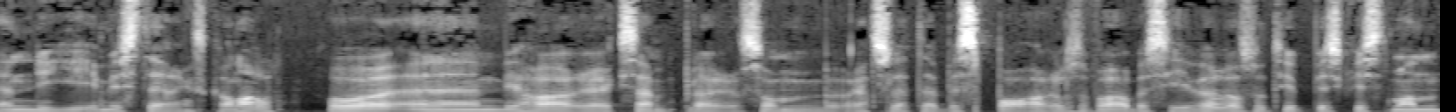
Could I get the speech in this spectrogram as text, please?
en ny investeringskanal. Og eh, vi har eksempler som rett og slett er besparelse for arbeidsgiver. altså Typisk hvis man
